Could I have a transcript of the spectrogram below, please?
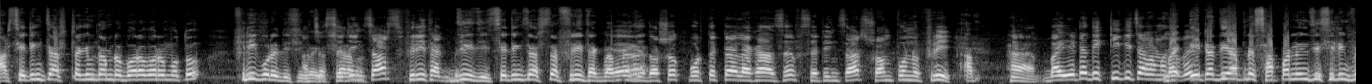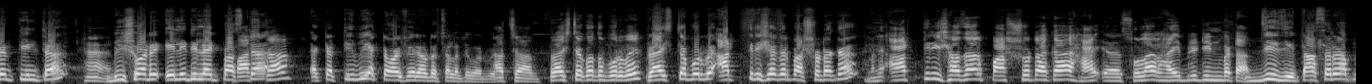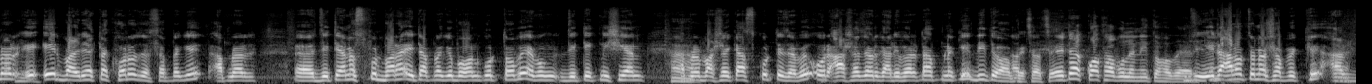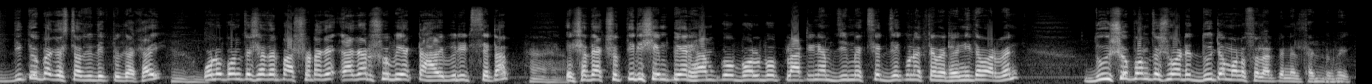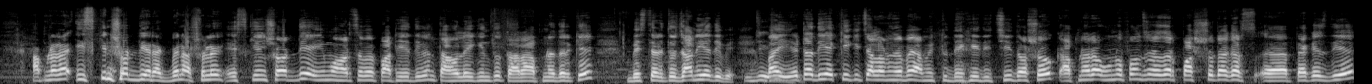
আর সেটিং চার্জটা কিন্তু আমরা বড় মতো ফ্রি করে দিছি ভাই সেটিং চার্জ ফ্রি থাকবে। জি জি সেটিং চার্জটা ফ্রি থাকবে। এই আপনারা যে দর্শক প্রত্যেকটায় লেখা আছে সেটিং চার্জ সম্পূর্ণ ফ্রি হ্যাঁ ভাই এটা দিয়ে কি কি চালানো যাবে? এটা দিয়ে আপনি ছাপ্পান্ন ইঞ্চি সিলিং ফ্যান তিনটা হ্যাঁ। বিশ ওয়াটের এলইডি লাইট পাঁচটা। একটা টিভি একটা ওয়াইফাই রাউটার চালাতে পারবে। আচ্ছা প্রাইসটা কত পড়বে? প্রাইসটা পড়বে আটত্রিশ হাজার পাঁচশো টাকা। মানে আটত্রিশ হাজার পাঁচশো টাকা সোলার হাইব্রিড ইনভার্টার জি জি তাছাড়া আপনার এর বাইরে একটা খরচ আছে আপনাকে। আপনার যে ট্রান্সপোর্ট ভাড়া এটা আপনাকে বহন করতে হবে এবং যে টেকনিশিয়ান হ্যাঁ। আপনার বাসায় কাজ করতে যাবে ওর আসা যাওয়ার গাড়ি ভাড়াটা আপনাকে দিতে হবে। আচ্ছা আচ্ছা এটা কথা বলে নিতে হবে জি এটা আলোচনা সাপেক্ষে। আর হ্যাঁ। দ্বিতীয় প্যাকেজটা যদি একটু দেখাই উনপঞ্চাশ হাজার পাঁচশো টাকা এগারোশো বি একটা হাইব্রিড সেট আপ। এর সাথে একশো তিরিশ এমপিআর হ্যামকো বলব প্লাটিনাম জিমেক্সের যে কোনো একটা ব্যাটারি নিতে পারবেন। দুইশো পঞ্চাশ ওয়াটের দুইটা মনোসোলার প্যানেল থাকবে ভাই। আপনারা স্ক্রিনশট দিয়ে রাখবেন আসলে স্ক্রিনশট দিয়ে ইমো হোয়াটসঅ্যাপে পাঠিয়ে দিবেন তাহলেই কিন্তু তারা আপনাদেরকে বিস্তারিত জানিয়ে দিবে। ভাই এটা দিয়ে কি কি চালানো যাবে আমি একটু দেখিয়ে দিচ্ছি। দর্শক আপনারা উনপঞ্চাশ হাজার পাঁচশো টাকার প্যাকেজ দিয়ে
